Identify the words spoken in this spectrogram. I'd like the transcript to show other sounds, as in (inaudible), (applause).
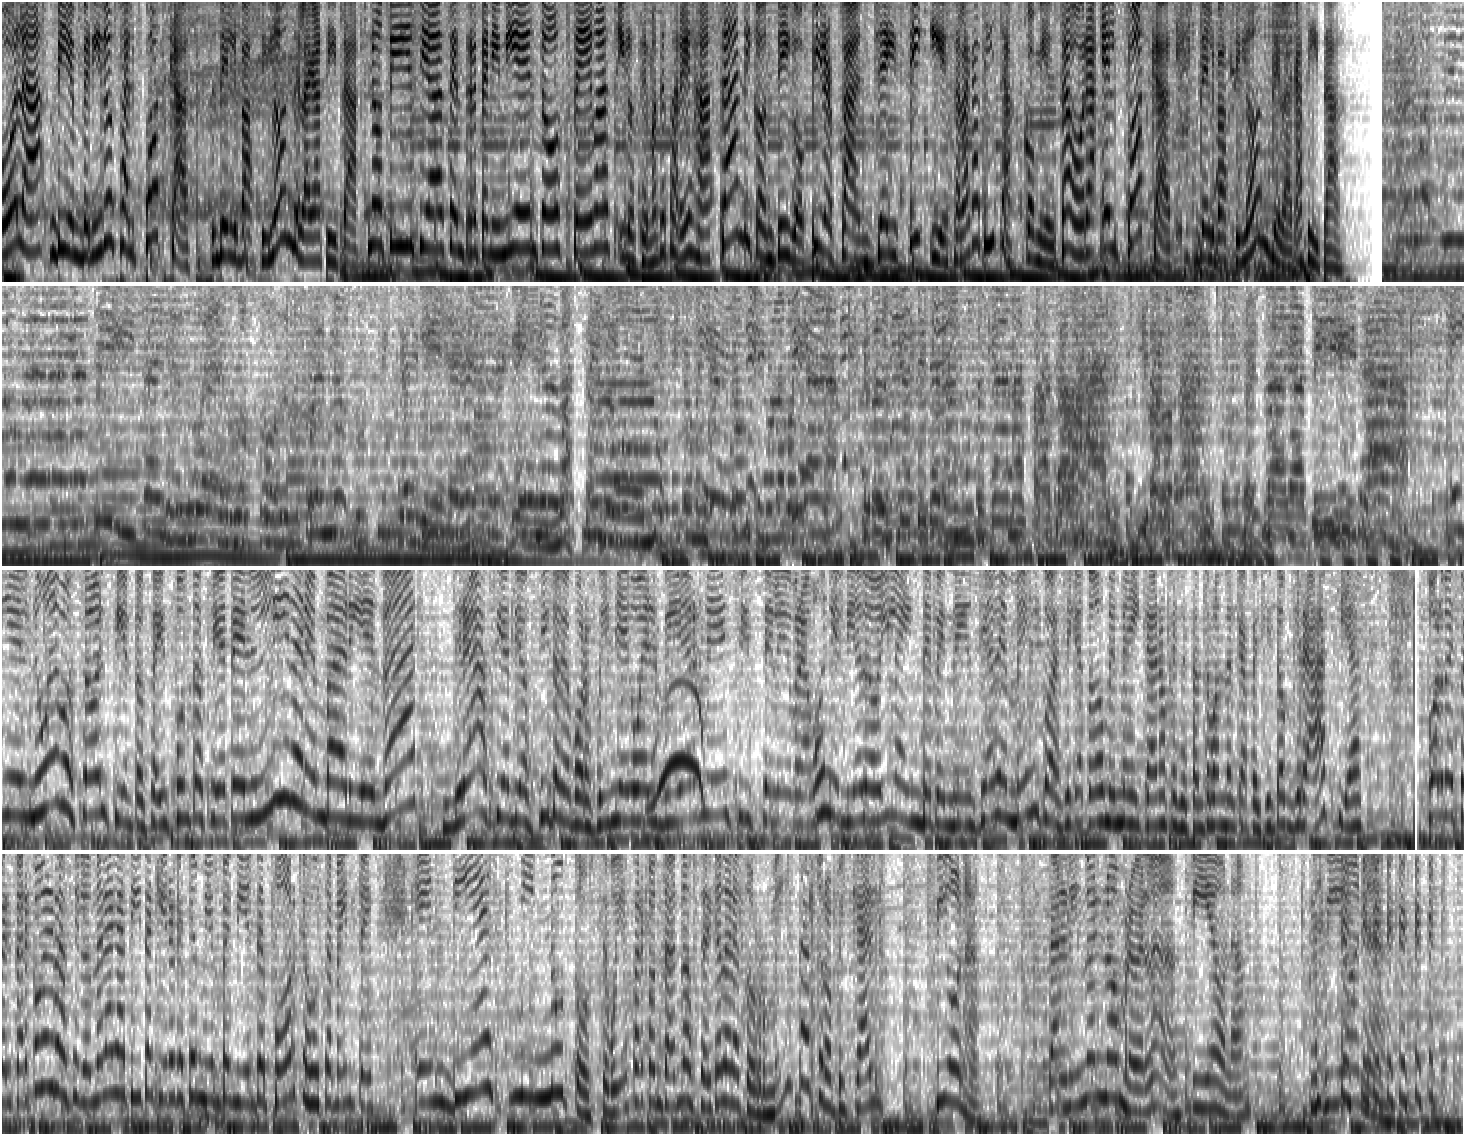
Hola, bienvenidos al podcast del vacilón de la gatita. Noticias, entretenimientos, temas y los temas de pareja. Sandy contigo, Peter Pan, JC y está la gatita. Comienza ahora el podcast del vacilón de la gatita. El vacilón de la gatita y el nuevo sol. Premios, música y billete en el vacilón. Única mujer contigo la mañana que te despierta y te dan muchas ganas para trabajar y para gozar. Es la gatita. Nuevo Sol 106.7, líder en variedad. Gracias, Diosito, que por fin llegó el viernes y celebramos en el día de hoy la independencia de México. Así que a todos mis mexicanos que se están tomando el cafecito, gracias. Por despertar con el vacilón de la gatita, quiero que estén bien pendientes porque justamente en 10 minutos te voy a estar contando acerca de la tormenta tropical Fiona. Tan lindo el nombre, ¿verdad? Fiona. Fiona. (laughs)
